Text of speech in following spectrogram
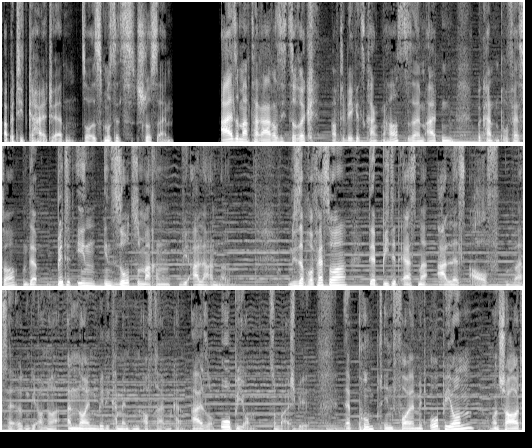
Appetit geheilt werden. So, es muss jetzt Schluss sein. Also macht Harare sich zurück auf den Weg ins Krankenhaus zu seinem alten bekannten Professor und der bittet ihn, ihn so zu machen wie alle anderen. Und dieser Professor, der bietet erstmal alles auf, was er irgendwie auch nur an neuen Medikamenten auftreiben kann. Also Opium zum Beispiel. Er pumpt ihn voll mit Opium und schaut,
